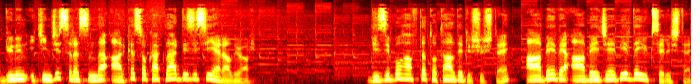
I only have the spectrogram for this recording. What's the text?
Günün ikinci sırasında Arka Sokaklar dizisi yer alıyor. Dizi bu hafta totalde düşüşte, AB ve ABC 1'de yükselişte.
